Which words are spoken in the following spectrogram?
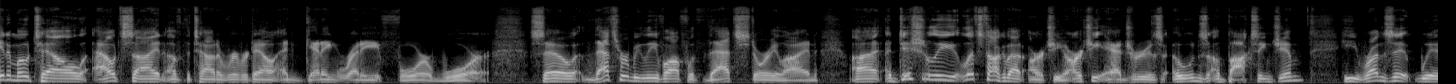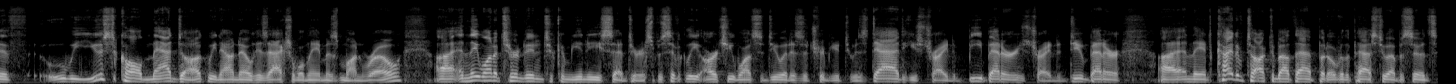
in a motel outside of the town of Riverdale and getting ready for war. So that's where we leave off with that storyline. Uh, additionally, let's talk about Archie. Archie Andrews owns a boxing gym. He runs it with who we used to call Mad Dog. We now know his actual name is Monroe. Uh, and they want to turn it into a community center. Specifically, Archie wants to do it as a tribute to his dad. He's trying to be better, he's trying to do better. Uh, and they had kind of talked about that, but over the past two episodes,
